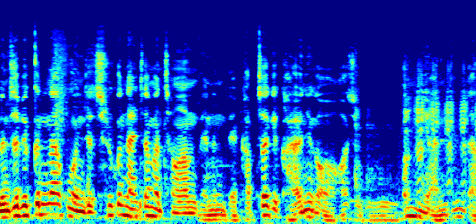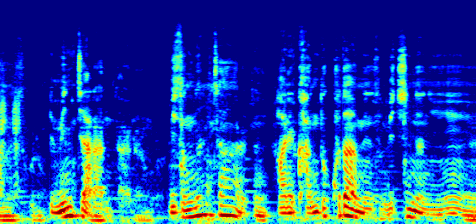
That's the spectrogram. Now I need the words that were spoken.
면접이 끝나고 이제 출근 날짜만 정하면 되는데 갑자기 가연이가 와가지고 언니 안 된다면서 그러고 민자란다는 거. 미성년자 그랬더니. 아니 간도 크다 하면서 미친년이.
